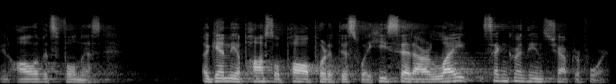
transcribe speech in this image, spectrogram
in all of its fullness. Again, the apostle Paul put it this way. He said, Our light, 2 Corinthians chapter 4,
